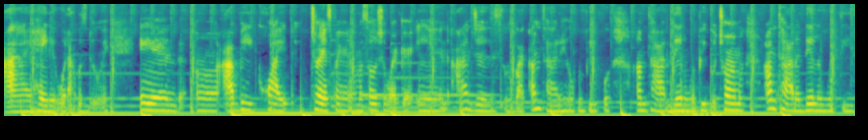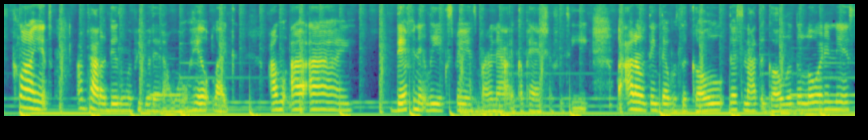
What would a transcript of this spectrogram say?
I hated what I was doing. And uh, I'll be quite transparent. I'm a social worker, and I just was like, I'm tired of helping people. I'm tired of dealing with people trauma. I'm tired of dealing with these clients. I'm tired of dealing with people that don't want help. Like, I, I, I definitely experienced burnout and compassion fatigue. But I don't think that was the goal. That's not the goal of the Lord in this.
